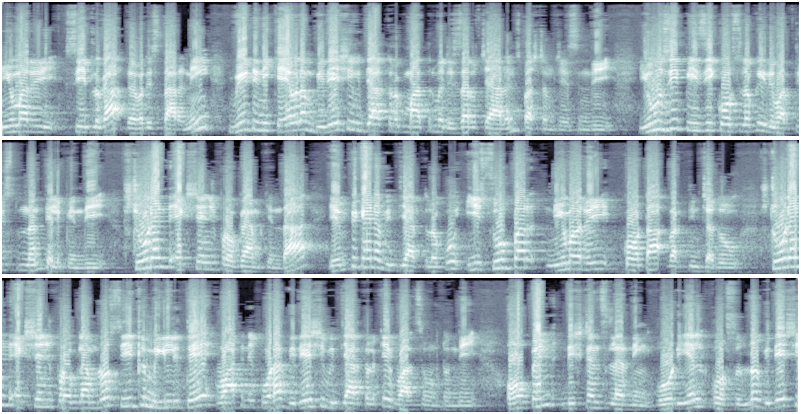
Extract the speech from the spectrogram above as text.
న్యూమరీ సీట్లుగా వివరిస్తారని వీటిని కేవలం విదేశీ విద్యార్థులకు మాత్రమే రిజర్వ్ చేయాలని స్పష్టం చేసింది. యూజీ పీజీ కోర్సులకు ఇది వర్తిస్తుందని తెలిపింది. స్టూడెంట్ ఎక్స్చేంజ్ ప్రోగ్రామ్ కింద ఎంపికైన విద్యార్థులకు ఈ సూపర్ న్యూమరీ కోటా వర్తించదు. స్టూడెంట్ ఎక్స్చేంజ్ ప్రోగ్రామ్లో సీట్లు మిగిలితే వాటిని కూడా విదేశీ విద్యార్థులకే ఇవ్వాల్సి ఉంటుంది. ఓపెన్ డిస్టెన్స్ లెర్నింగ్ ఓడిఎల్ కోర్సుల్లో విదేశీ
